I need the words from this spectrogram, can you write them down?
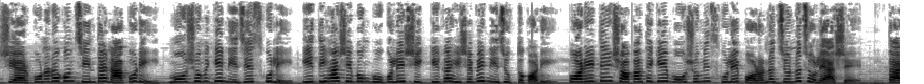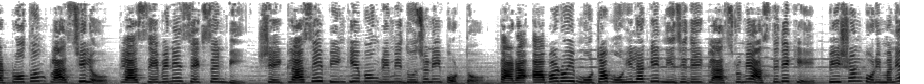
সে আর কোন রকম চিন্তা না করেই মৌসুমীকে নিজের স্কুলে ইতিহাস এবং ভূগোলের শিক্ষিকা হিসেবে নিযুক্ত করে। পরের দিন সকাল থেকে মৌসুমী স্কুলে পড়ানোর জন্য চলে আসে। তার প্রথম ক্লাস ছিল ক্লাস সেভেন সেভেনের সেকশন বি সেই ক্লাসে পিঙ্কি এবং রিমি দুজনেই পড়তো। তারা আবার ওই মোটা মহিলাকে নিজেদের ক্লাসরুমে আসতে দেখে ভীষণ পরিমাণে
